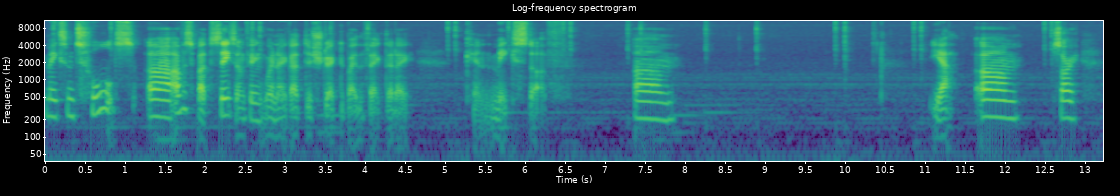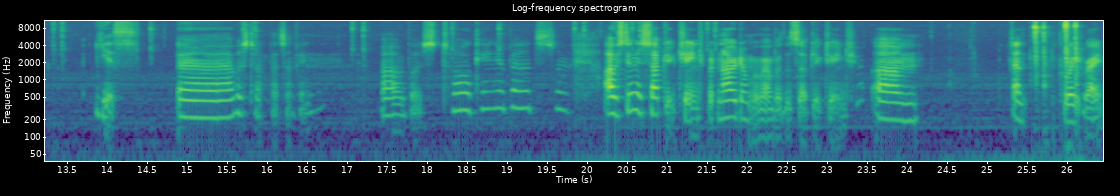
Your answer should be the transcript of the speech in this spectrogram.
make some tools. Uh, I was about to say something when I got distracted by the fact that I can make stuff. Um, yeah, um, sorry. Yes, uh, I was talking about something. I was talking about some. I was doing a subject change, but now I don't remember the subject change. Um, and great, right?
